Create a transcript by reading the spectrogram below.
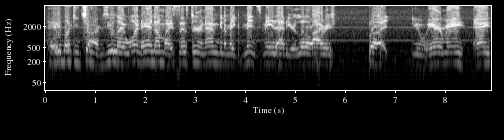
Hey, Lucky Charms, you lay one hand on my sister, and I'm gonna make mincemeat out of your little Irish butt. You hear me? Hey?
